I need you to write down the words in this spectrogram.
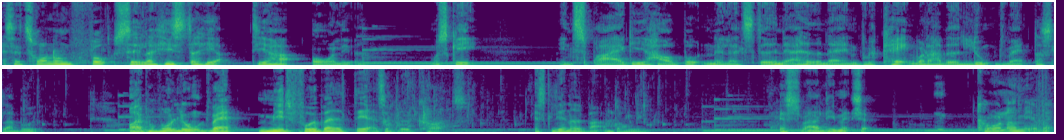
Altså, jeg tror, nogle få celler hister her, de har overlevet. Måske en sprække i havbunden eller et sted i nærheden af en vulkan, hvor der har været lunt vand, der slap ud. Og apropos lunt vand, mit fodbad, det er altså blevet koldt. Jeg skal lige have noget varmt oveni. Jeg svarer lige, mens jeg koger noget mere vand.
